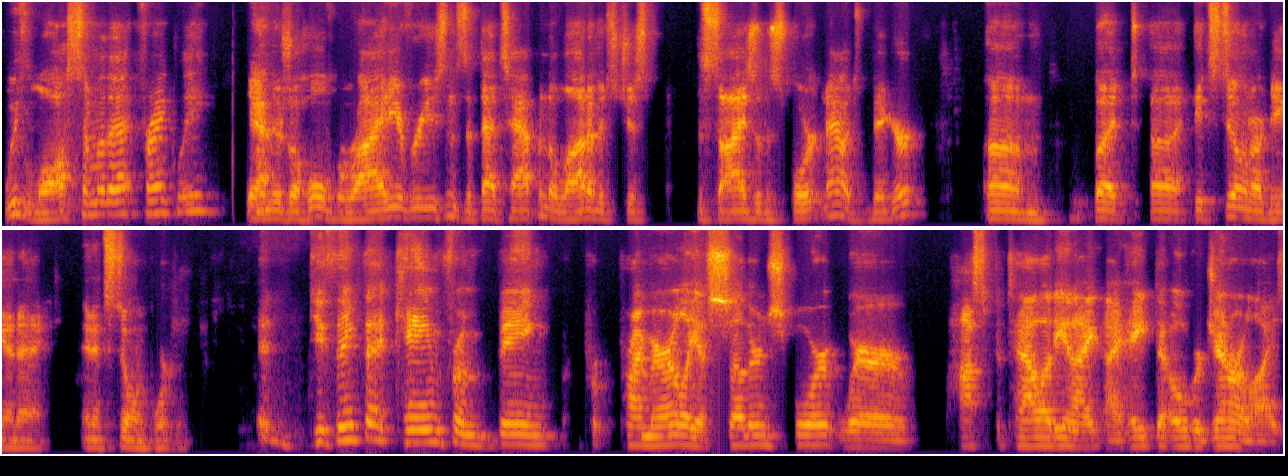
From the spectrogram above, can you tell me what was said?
we've lost some of that frankly. Yeah. and there's a whole variety of reasons that that's happened. A lot of it's just the size of the sport now. It's bigger. Um, but uh, it's still in our dna and it's still important. Do you think that came from being pr- primarily a southern sport where hospitality and I, I hate to overgeneralize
